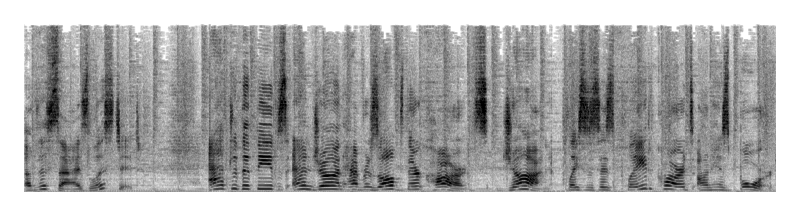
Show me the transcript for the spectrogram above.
of the size listed. After the thieves and John have resolved their cards, John places his played cards on his board,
